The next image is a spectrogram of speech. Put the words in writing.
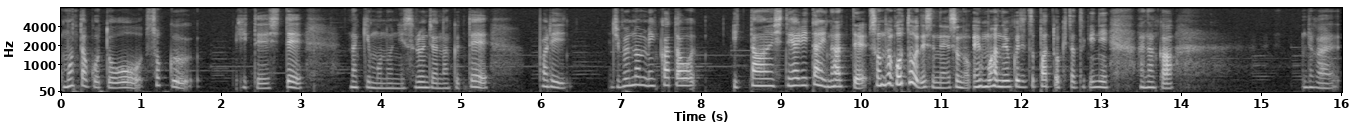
思ったことを即否定して亡き者にするんじゃなくてやっぱり自分の見方を一旦してやりたいなってそんなことをですねその m 1の翌日パッと起きた時にあなんかなんか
